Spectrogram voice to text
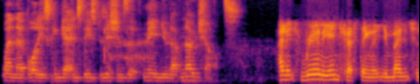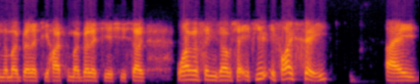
when their bodies can get into these positions that mean you'd have no chance? And it's really interesting that you mentioned the mobility, hypermobility issue. So one of the things I would say, if you, if I see a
